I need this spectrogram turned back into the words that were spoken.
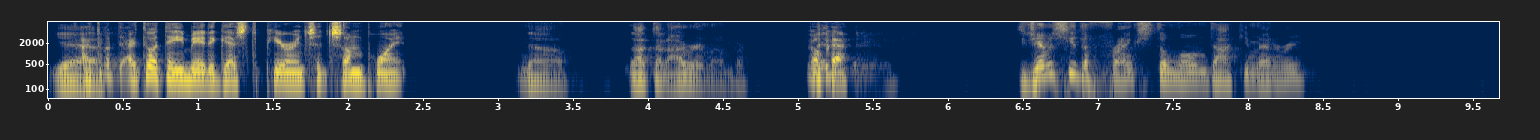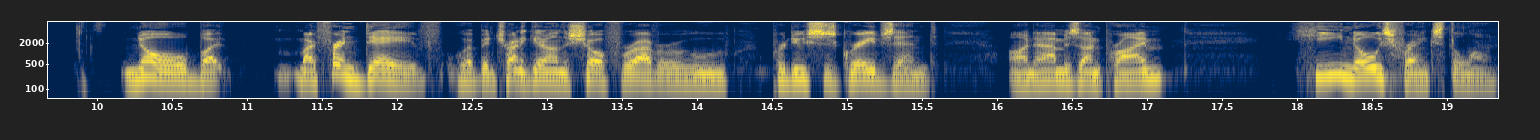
Yeah, I thought I thought they made a guest appearance at some point. no, not that I remember. Okay. Maybe- Did you ever see the Frank Stallone documentary? No, but my friend Dave, who I've been trying to get on the show forever, who produces Gravesend on Amazon Prime, he knows Frank Stallone.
